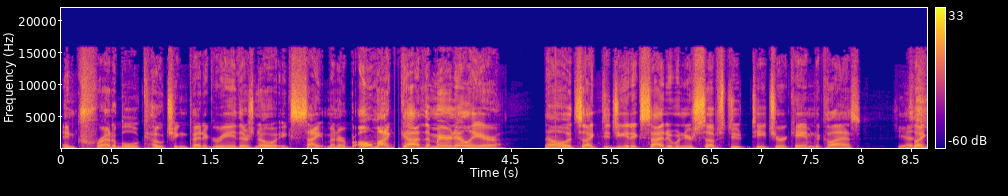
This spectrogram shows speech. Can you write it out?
incredible coaching pedigree. There's no excitement or oh my god, the Marinelli era. No, it's like, did you get excited when your substitute teacher came to class? Yes. It's like,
